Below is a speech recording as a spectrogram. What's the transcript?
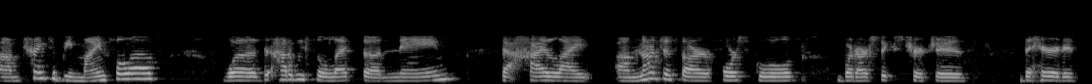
um, trying to be mindful of was how do we select a name that highlights um, not just our four schools, but our six churches, the Heritage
